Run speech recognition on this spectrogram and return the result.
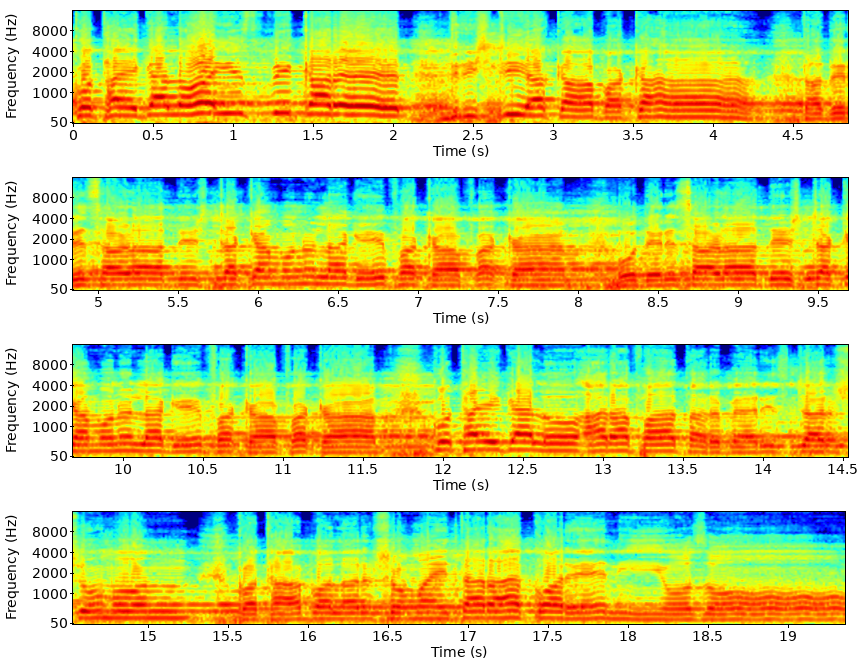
কোথায় গেল স্পিকারের দৃষ্টি আঁকা বাঁকা তাদের ছাড়া দেশটা কেমন লাগে? ফাঁকা ফাঁকা। ওদের ছাড়া দেশটা কেমন লাগে? ফাঁকা ফাঁকা। কোথায় গেল আরাফা তার ব্যারিস্টার সুমন? কথা বলার সময় তারা করে নিয়োজন।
